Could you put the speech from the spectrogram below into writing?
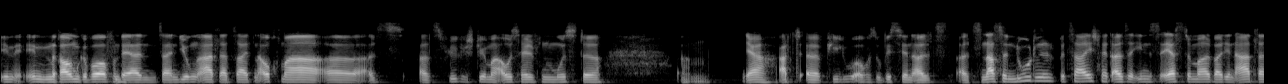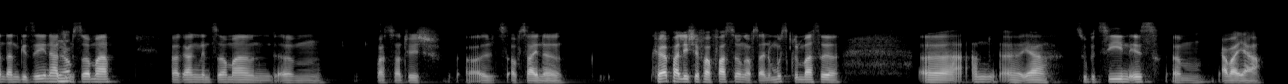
in, in den Raum geworfen, der in seinen jungen Adlerzeiten auch mal äh, als, als Flügelstürmer aushelfen musste. Ähm, ja, hat äh, Pilou auch so ein bisschen als, als nasse Nudel bezeichnet, als er ihn das erste Mal bei den Adlern dann gesehen hat ja. im Sommer, vergangenen Sommer. Und ähm, was natürlich als auf seine körperliche Verfassung, auf seine Muskelmasse äh, an, äh, ja, zu beziehen ist. Ähm, aber ja,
